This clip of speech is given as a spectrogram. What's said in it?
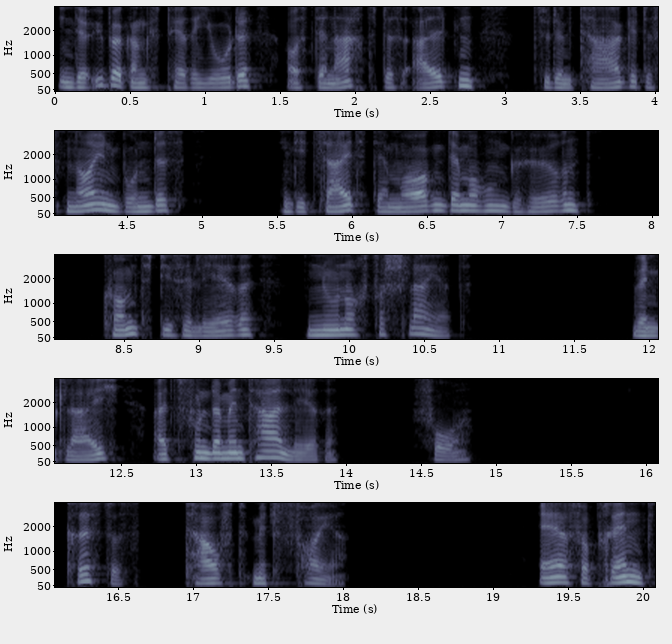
in der Übergangsperiode aus der Nacht des Alten zu dem Tage des neuen Bundes in die Zeit der Morgendämmerung gehören, kommt diese Lehre nur noch verschleiert, wenngleich als Fundmentallehre vor. Christus tauft mit Feuer. Er verbrennt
